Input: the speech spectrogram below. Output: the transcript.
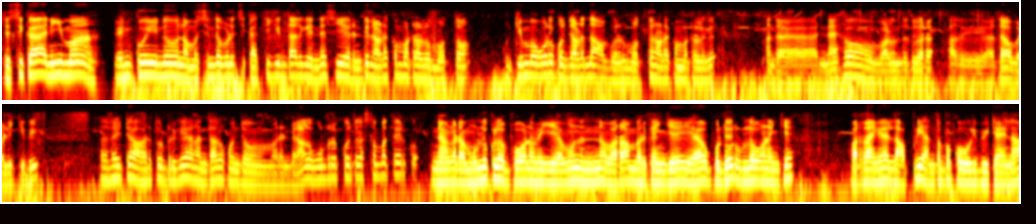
ஜெசிகா நீமா பெண் கோயினும் நம்ம சின்ன வலிச்சு கத்திக்கிருந்தாளுக்கு என்ன செய்ய? ரெண்டு நடக்க மாட்டாளுங்க மொத்தம். குட்டியம்மா கூட கொஞ்சம் நடந்தா அவங்க மொத்தம் நடக்க மாட்டாளுக்கு அந்த நகம் வளர்ந்தது வேற. அது அதான் வலிக்குது. அது லைட்டாக அறுத்து விட்ருக்கேன் ஆனால் இருந்தாலும் கொஞ்சம் ரெண்டு நாள் விட்றதுக்கு கொஞ்சம் கஷ்டமாக தான் இருக்கும். நாங்கடா முள்ளுக்குள்ளே போனவங்க எவனும் இன்னும் வராமல் இருக்காங்க? ஏகப்பட்டு உள்ளே போனவங்க வர்றாங்களா இல்லை அப்படியே அந்த பக்கம் ஓடி போயிட்டாங்களா?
